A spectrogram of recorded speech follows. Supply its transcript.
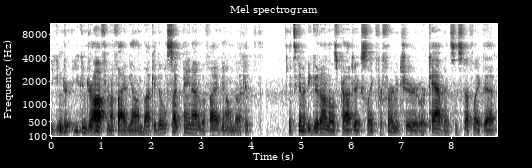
you can you can draw from a five gallon bucket. It'll suck paint out of a five gallon bucket it's going to be good on those projects like for furniture or cabinets and stuff like that.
